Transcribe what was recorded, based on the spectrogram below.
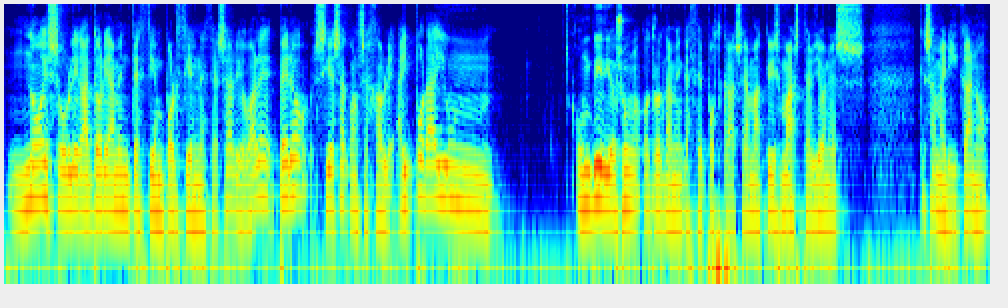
no es obligatoriamente 100% necesario, ¿vale? Pero sí es aconsejable. Hay por ahí un, un vídeo, es un, otro también que hace podcast, se llama Chris Master John, es, que es americano,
